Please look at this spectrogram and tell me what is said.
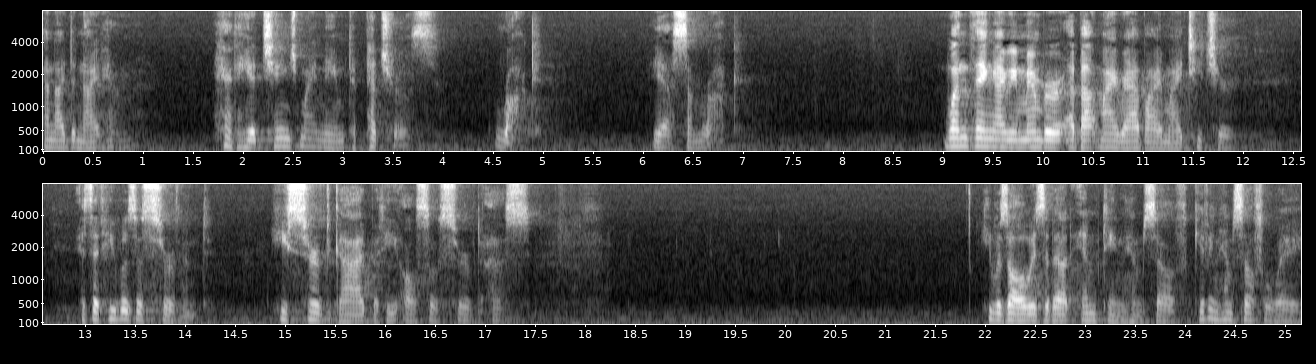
And I denied him. And he had changed my name to Petros, rock. Yes, some rock. One thing I remember about my rabbi, my teacher, is that he was a servant. He served God, but he also served us. He was always about emptying himself, giving himself away.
